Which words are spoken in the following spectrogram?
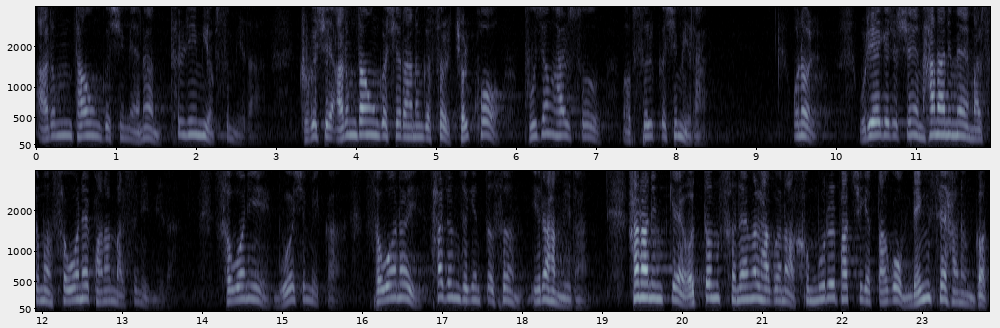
아름다운 것임에는 틀림이 없습니다. 그것이 아름다운 것이라는 것을 결코 부정할 수 없을 것입니다. 오늘 우리에게 주신 하나님의 말씀은 서원에 관한 말씀입니다. 서원이 무엇입니까? 서원의 사전적인 뜻은 이러합니다. 하나님께 어떤 선행을 하거나 헌물을 바치겠다고 맹세하는 것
